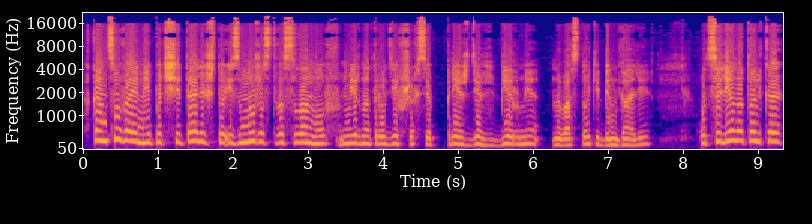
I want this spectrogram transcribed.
К концу войны подсчитали, что из множества слонов, мирно трудившихся прежде в Бирме, на востоке Бенгалии, уцелело только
